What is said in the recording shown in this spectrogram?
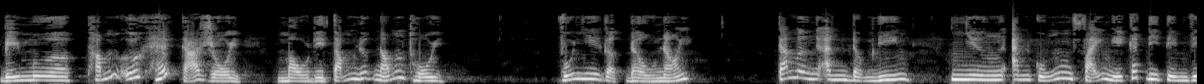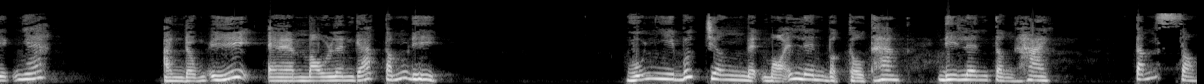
bị mưa thấm ướt hết cả rồi, màu đi tắm nước nóng thôi. Vũ Nhi gật đầu nói. Cảm ơn anh đồng niên, nhưng anh cũng phải nghĩ cách đi tìm việc nhé. Anh đồng ý, em mau lên gác tắm đi. Vũ Nhi bước chân mệt mỏi lên bậc cầu thang, đi lên tầng 2. Tắm xong,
